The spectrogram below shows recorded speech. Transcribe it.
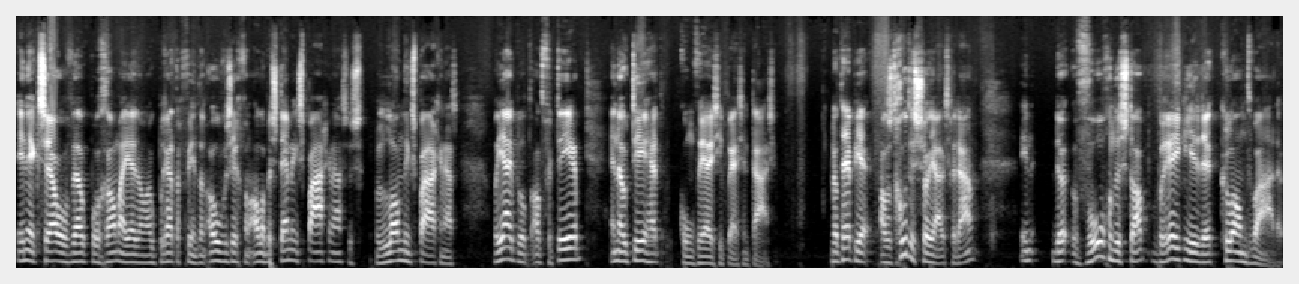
in Excel of welk programma jij dan ook prettig vindt, een overzicht van alle bestemmingspagina's, dus landingspagina's, waar jij wilt adverteren en noteer het conversiepercentage. Dat heb je, als het goed is, zojuist gedaan. In de volgende stap bereken je de klantwaarde.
